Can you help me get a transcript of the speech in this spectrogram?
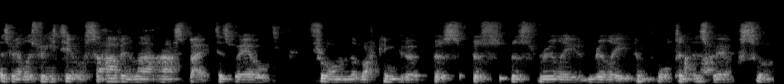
as well as retail. So having that aspect as well from the working group is, was, was really, really important as well. So,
